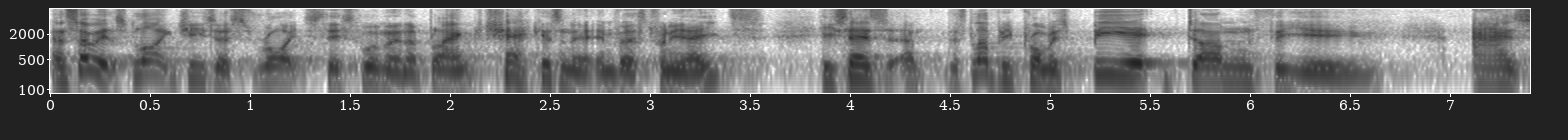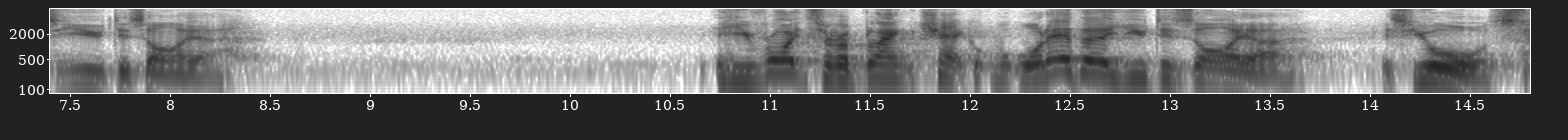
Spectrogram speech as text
And so it's like Jesus writes this woman a blank check, isn't it, in verse 28? He says, um, This lovely promise, be it done for you as you desire. He writes her a blank check. Whatever you desire, it's yours.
